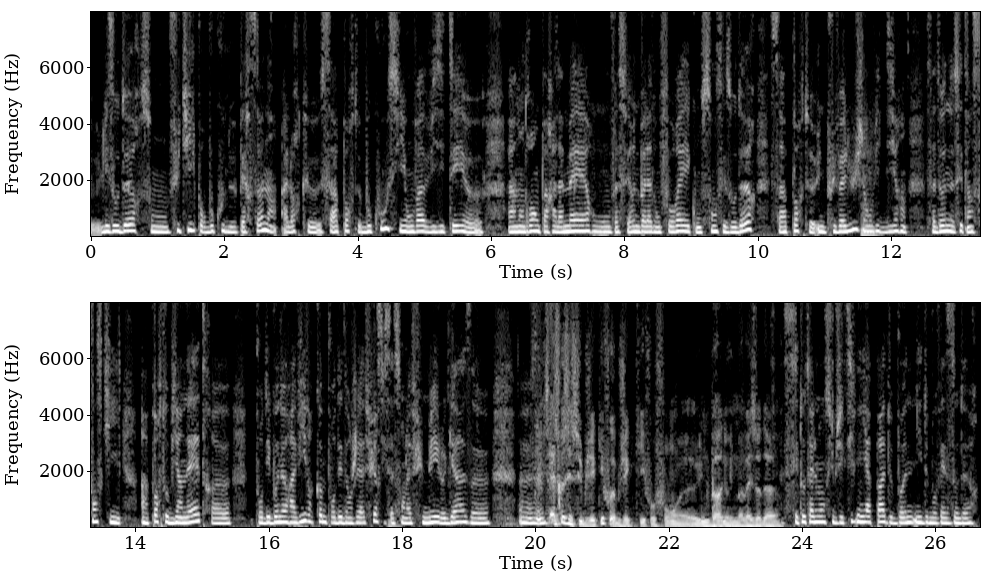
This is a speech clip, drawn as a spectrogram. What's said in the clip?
Euh, les odeurs sont futiles pour beaucoup de personnes, alors que ça apporte beaucoup. Si on va visiter euh, un endroit on part à la mer, où on va se faire une balade en forêt et qu'on sent ces odeurs, ça apporte une plus-value. J'ai mmh. envie de dire, ça donne, c'est un sens qui apporte au bien-être, euh, pour des bonheurs à vivre, comme pour des dangers à fuir. Si ça sent la fumée, le gaz. Est-ce que c'est subjectif ou objectif au fond, une bonne ou une mauvaise odeur? C'est totalement subjectif. Il n'y a pas de bonne ni de mauvaise odeur.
